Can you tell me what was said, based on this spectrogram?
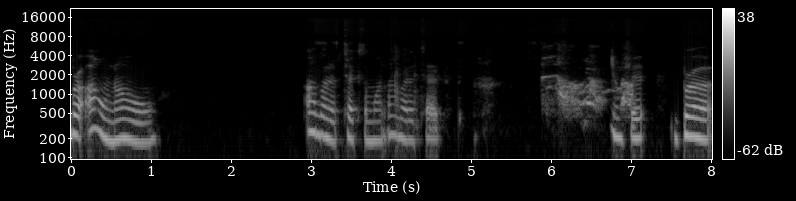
Bro, I don't know. I'm about to text someone. I'm about to text. Oh shit. Bruh,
